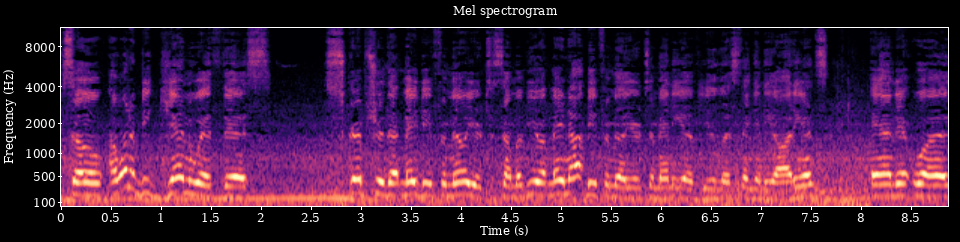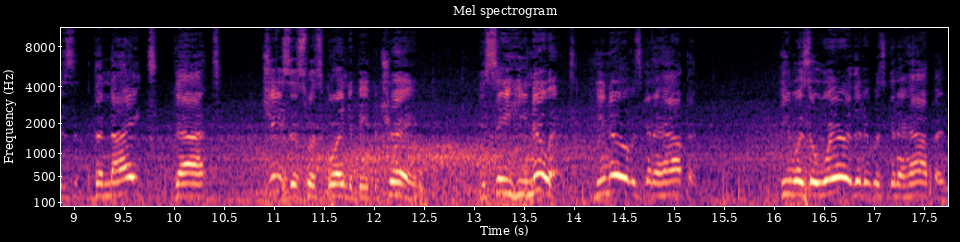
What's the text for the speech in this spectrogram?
So I want to begin with this scripture that may be familiar to some of you. It may not be familiar to many of you listening in the audience. And it was the night that Jesus was going to be betrayed. You see, he knew it. He knew it was going to happen. He was aware that it was going to happen,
